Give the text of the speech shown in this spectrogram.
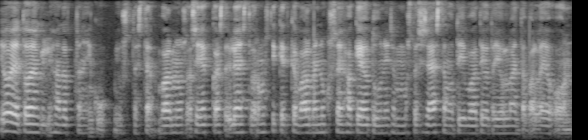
Joo, ja toi on kyllä ihan totta niin kuin just tästä valmennusasiakkaista yleensä varmasti, ketkä valmennukseen hakeutuu, niin semmoista sisäistä motivaatiota jollain tavalla jo on,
